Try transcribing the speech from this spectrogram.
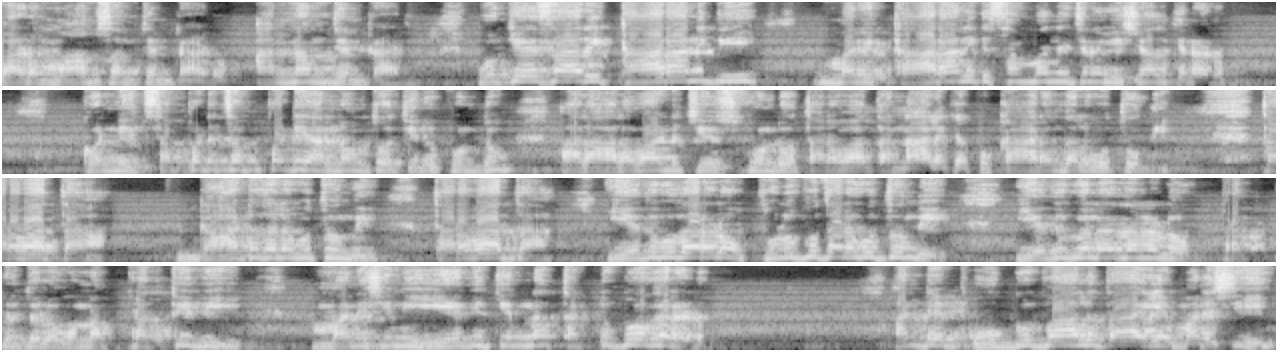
వాడు మాంసం తింటాడు అన్నం తింటాడు. ఒకేసారి కారానికి మరి కారానికి సంబంధించిన విషయాలు తినడు. కొన్ని చప్పటి చప్పటి అన్నంతో తినుకుంటూ అలా అలవాటు చేసుకుంటూ తర్వాత నాలుకకు కారం తలుగుతుంది. తర్వాత ఘాటు తలుగుతుంది. తర్వాత ఎదుగుదలలో పులుపు తలుగుతుంది. ఎదుగుదలలో ప్రకృతిలో ఉన్న ప్రతిదీ మనిషిని ఏది తిన్నా తట్టుకోగలడు. అంటే ఉగ్గుపాలు తాగే మనిషి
